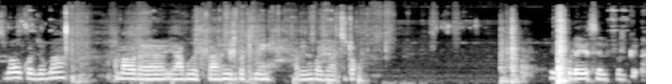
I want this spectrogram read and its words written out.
சும்மா கொஞ்சமாக அம்மாவோட ஞாபகத்துக்காக இருக்கட்டுமே அப்படின்னு கொஞ்சம் வச்சுட்டோம். இதுக்குள்ளேயே செல்ஃப் இருக்குது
